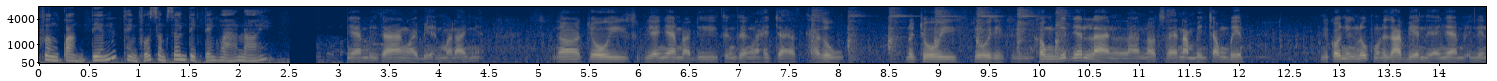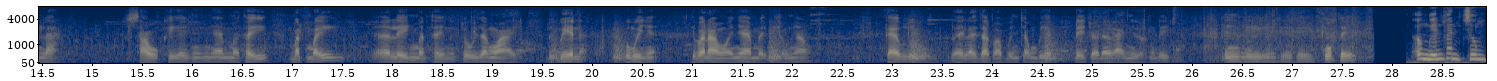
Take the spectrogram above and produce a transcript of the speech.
phường Quảng Tiến, thành phố Sầm Sơn, tỉnh Thanh Hóa nói: anh em đi ra ngoài biển mà đánh nó trôi vì anh em là đi thường thường là hay trả thả dù nó trôi trôi thì không nhất nhất là là nó sẽ nằm bên trong biên nhưng có những lúc mà nó ra biên thì anh em lại liên lạc sau khi anh em mà thấy bật máy ờ, lên mà thấy nó trôi ra ngoài đường biên á, của mình á, thì bắt đầu anh em lại biểu nhau kéo dù lại lại giật vào bên trong biên để cho đỡ ảnh hưởng đến, đến cái, cái, cái quốc tế. Ông Nguyễn Văn Trung,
